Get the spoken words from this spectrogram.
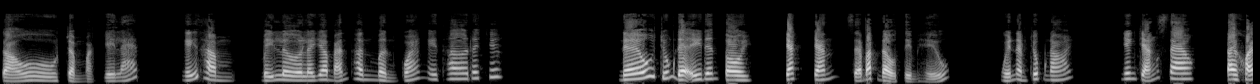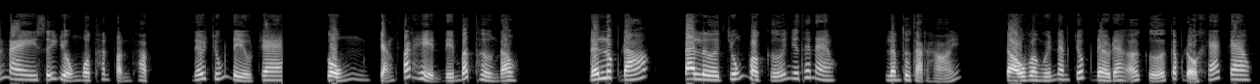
Cậu trầm mặt giây lát, nghĩ thầm bị lừa là do bản thân mình quá ngây thơ đó chứ. Nếu chúng để ý đến tôi, chắc chắn sẽ bắt đầu tìm hiểu. Nguyễn nam trúc nói, nhưng chẳng sao, tài khoản này sử dụng một thân phận thật. Nếu chúng điều tra, cũng chẳng phát hiện điểm bất thường đâu. Đến lúc đó, ta lừa chúng vào cửa như thế nào? Lâm thu thạch hỏi. Cậu và nguyễn nam trúc đều đang ở cửa cấp độ khá cao.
